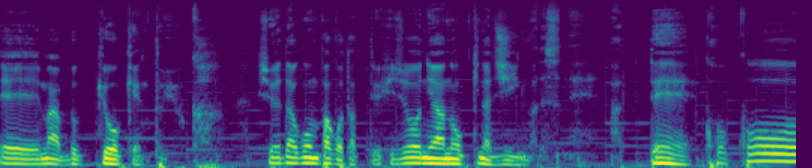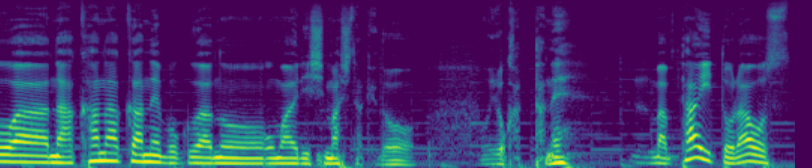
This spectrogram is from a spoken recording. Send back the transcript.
えー、まあ仏教圏というか。シュエダゴンパコタっていう非常にあの大きな寺院がですねでここはなかなかね僕はあのお参りしましたけどよかったね。まあ、タイとラオス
